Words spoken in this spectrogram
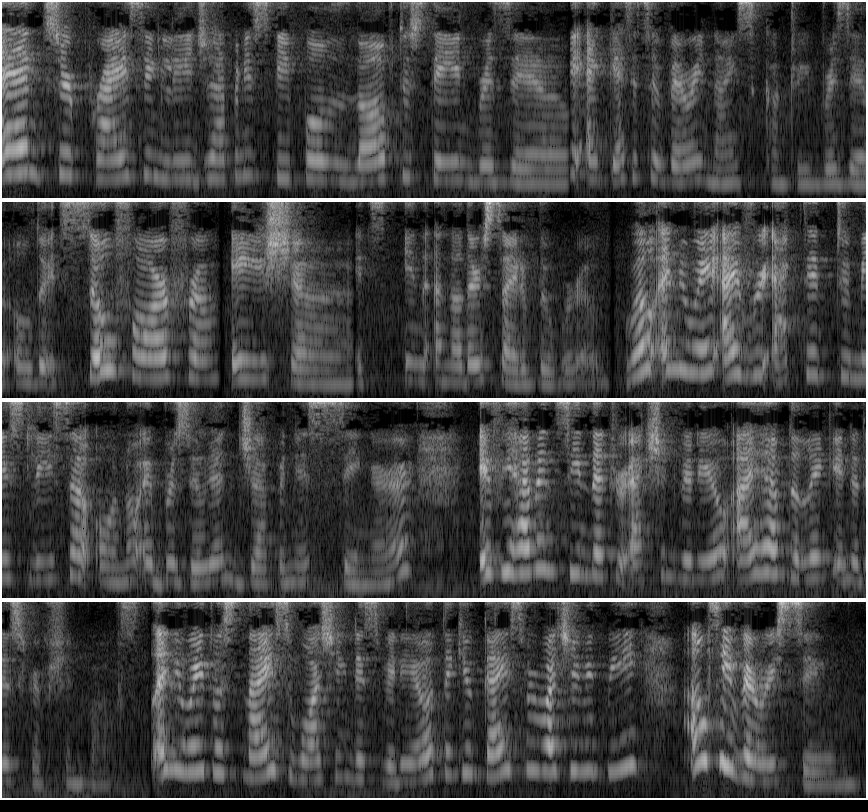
And surprisingly, Japanese people love to stay in Brazil. I guess it's a very nice country, Brazil, although it's so far from Asia. It's in another side of the world. Well, anyway, I've reacted to Miss Lisa Ono, a Brazilian Japanese singer. If you haven't seen that reaction video, I have the link in the description box. Anyway, it was nice watching this video. Thank you guys for watching with me. I'll see you very soon.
